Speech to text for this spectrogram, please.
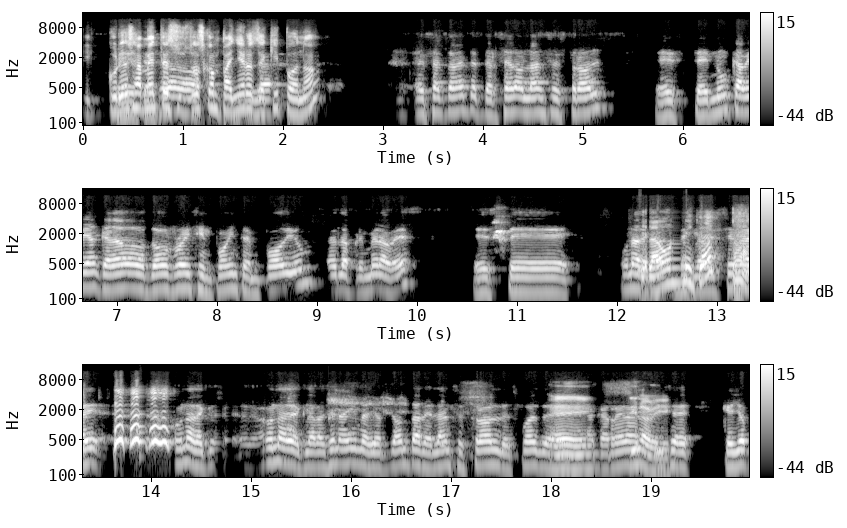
Y curiosamente, tercero, sus dos compañeros de equipo, ¿no? Exactamente, tercero Lance Stroll. Este, nunca habían quedado dos Racing Point en podium, es la primera vez. Este, una, ¿Y la única? declaración ahí, una, de- una declaración ahí medio tonta de Lance Stroll después de, Eh, la carrera sí la que dice que yo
